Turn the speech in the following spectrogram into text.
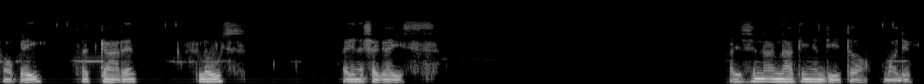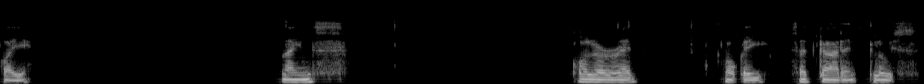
Okay. Set current. Close. Ayun na siya guys. Ayusin lang natin yan dito. Modify lines color red. Okay. Set current close.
